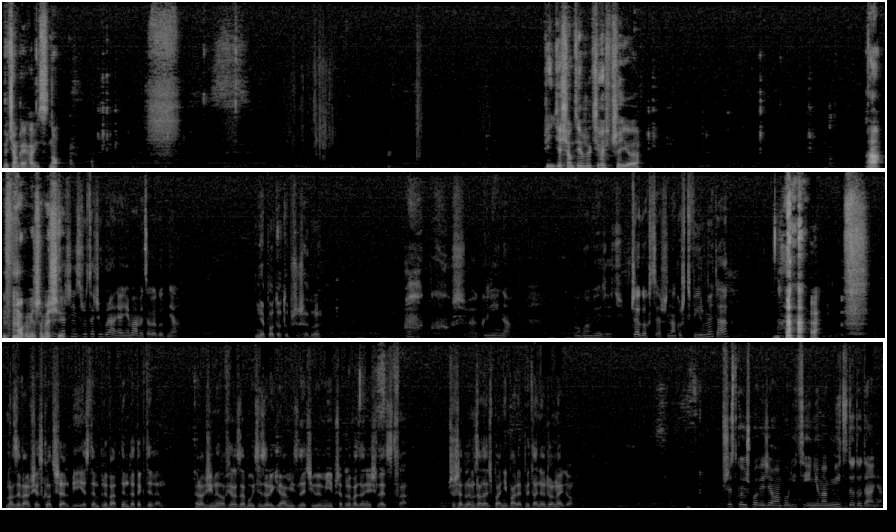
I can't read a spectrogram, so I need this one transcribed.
Wyciągaj hajs. No. Pięćdziesiąt je rzuciłeś, czy ile? A, mogę jeszcze myśli. Zacznij zrzucać ubrania, nie mamy całego dnia. Nie po to tu przyszedłem. Kuźwa, glina. Mogłam wiedzieć. Czego chcesz? Na koszt firmy, tak? Nazywam się Scott Shelby. Jestem prywatnym detektywem. Rodziny ofiar zabójcy z origami zleciły mi przeprowadzenie śledztwa. Przyszedłem zadać pani parę pytań o Johnego. Wszystko już powiedziałam policji i nie mam nic do dodania.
